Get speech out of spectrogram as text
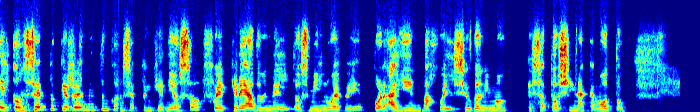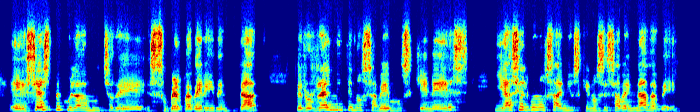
El concepto, que es realmente un concepto ingenioso, fue creado en el 2009 por alguien bajo el seudónimo Satoshi Nakamoto. Eh, se ha especulado mucho de su verdadera identidad, pero realmente no sabemos quién es y hace algunos años que no se sabe nada de él.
